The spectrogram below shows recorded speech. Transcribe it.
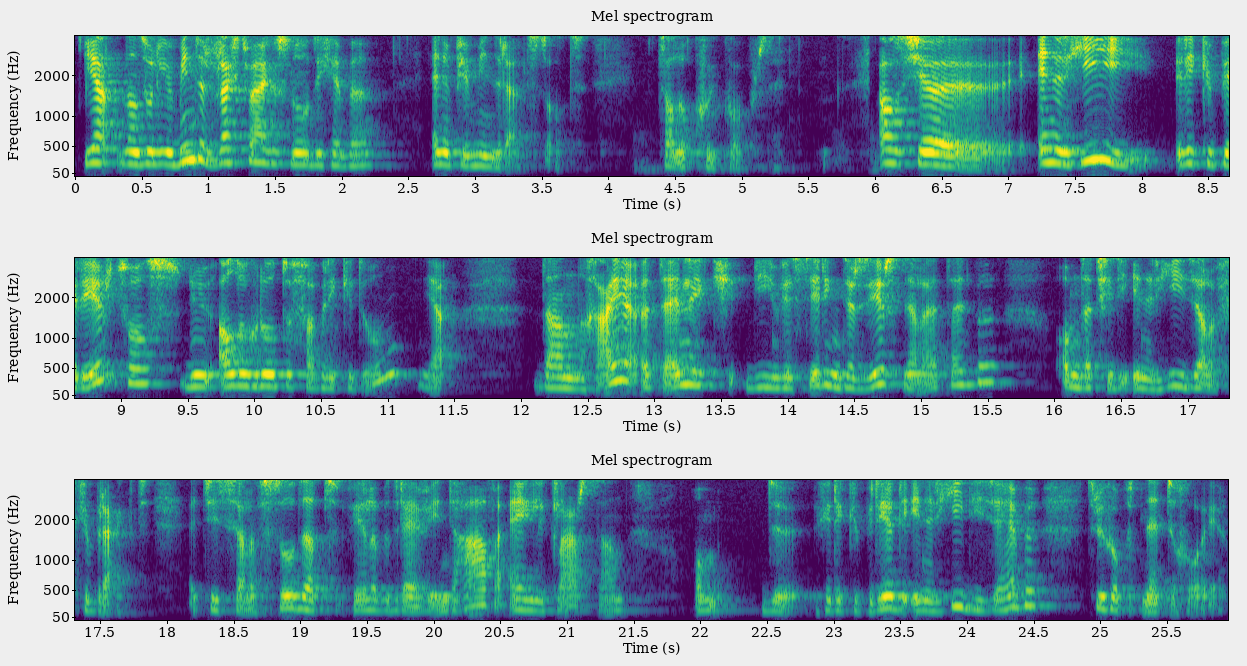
ja, dan zul je minder vrachtwagens nodig hebben en heb je minder uitstoot. Het zal ook goedkoper zijn. Als je energie recupereert, zoals nu alle grote fabrieken doen, ja, dan ga je uiteindelijk die investering er zeer snel uit hebben, omdat je die energie zelf gebruikt. Het is zelfs zo dat vele bedrijven in de haven eigenlijk klaarstaan om de gerecupereerde energie die ze hebben terug op het net te gooien.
